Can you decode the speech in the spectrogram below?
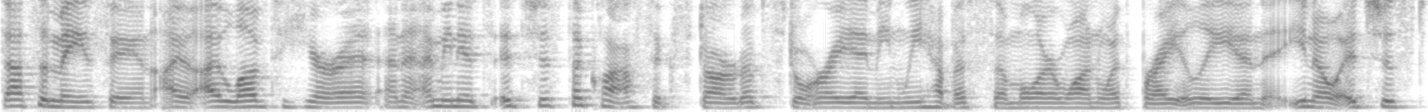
That's amazing. I, I love to hear it. And I mean it's it's just the classic startup story. I mean, we have a similar one with Brightly and you know, it's just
